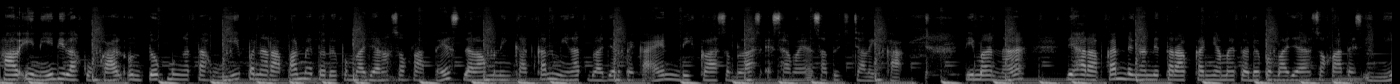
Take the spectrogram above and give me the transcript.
Hal ini dilakukan untuk mengetahui penerapan metode pembelajaran Socrates dalam meningkatkan minat belajar PKN di kelas 11 SMA 1 Cicalengka, di mana diharapkan dengan diterapkannya metode pembelajaran Socrates ini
